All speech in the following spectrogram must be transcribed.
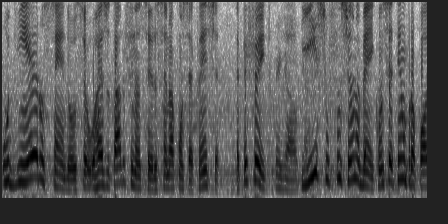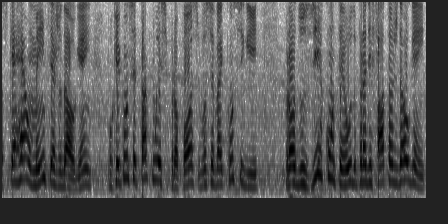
o dinheiro sendo, o seu o resultado financeiro sendo a consequência, é perfeito. Legal, cara. E isso funciona bem. Quando você tem um propósito que é realmente ajudar alguém, porque quando você está com esse propósito, você vai conseguir produzir conteúdo para de fato ajudar alguém.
